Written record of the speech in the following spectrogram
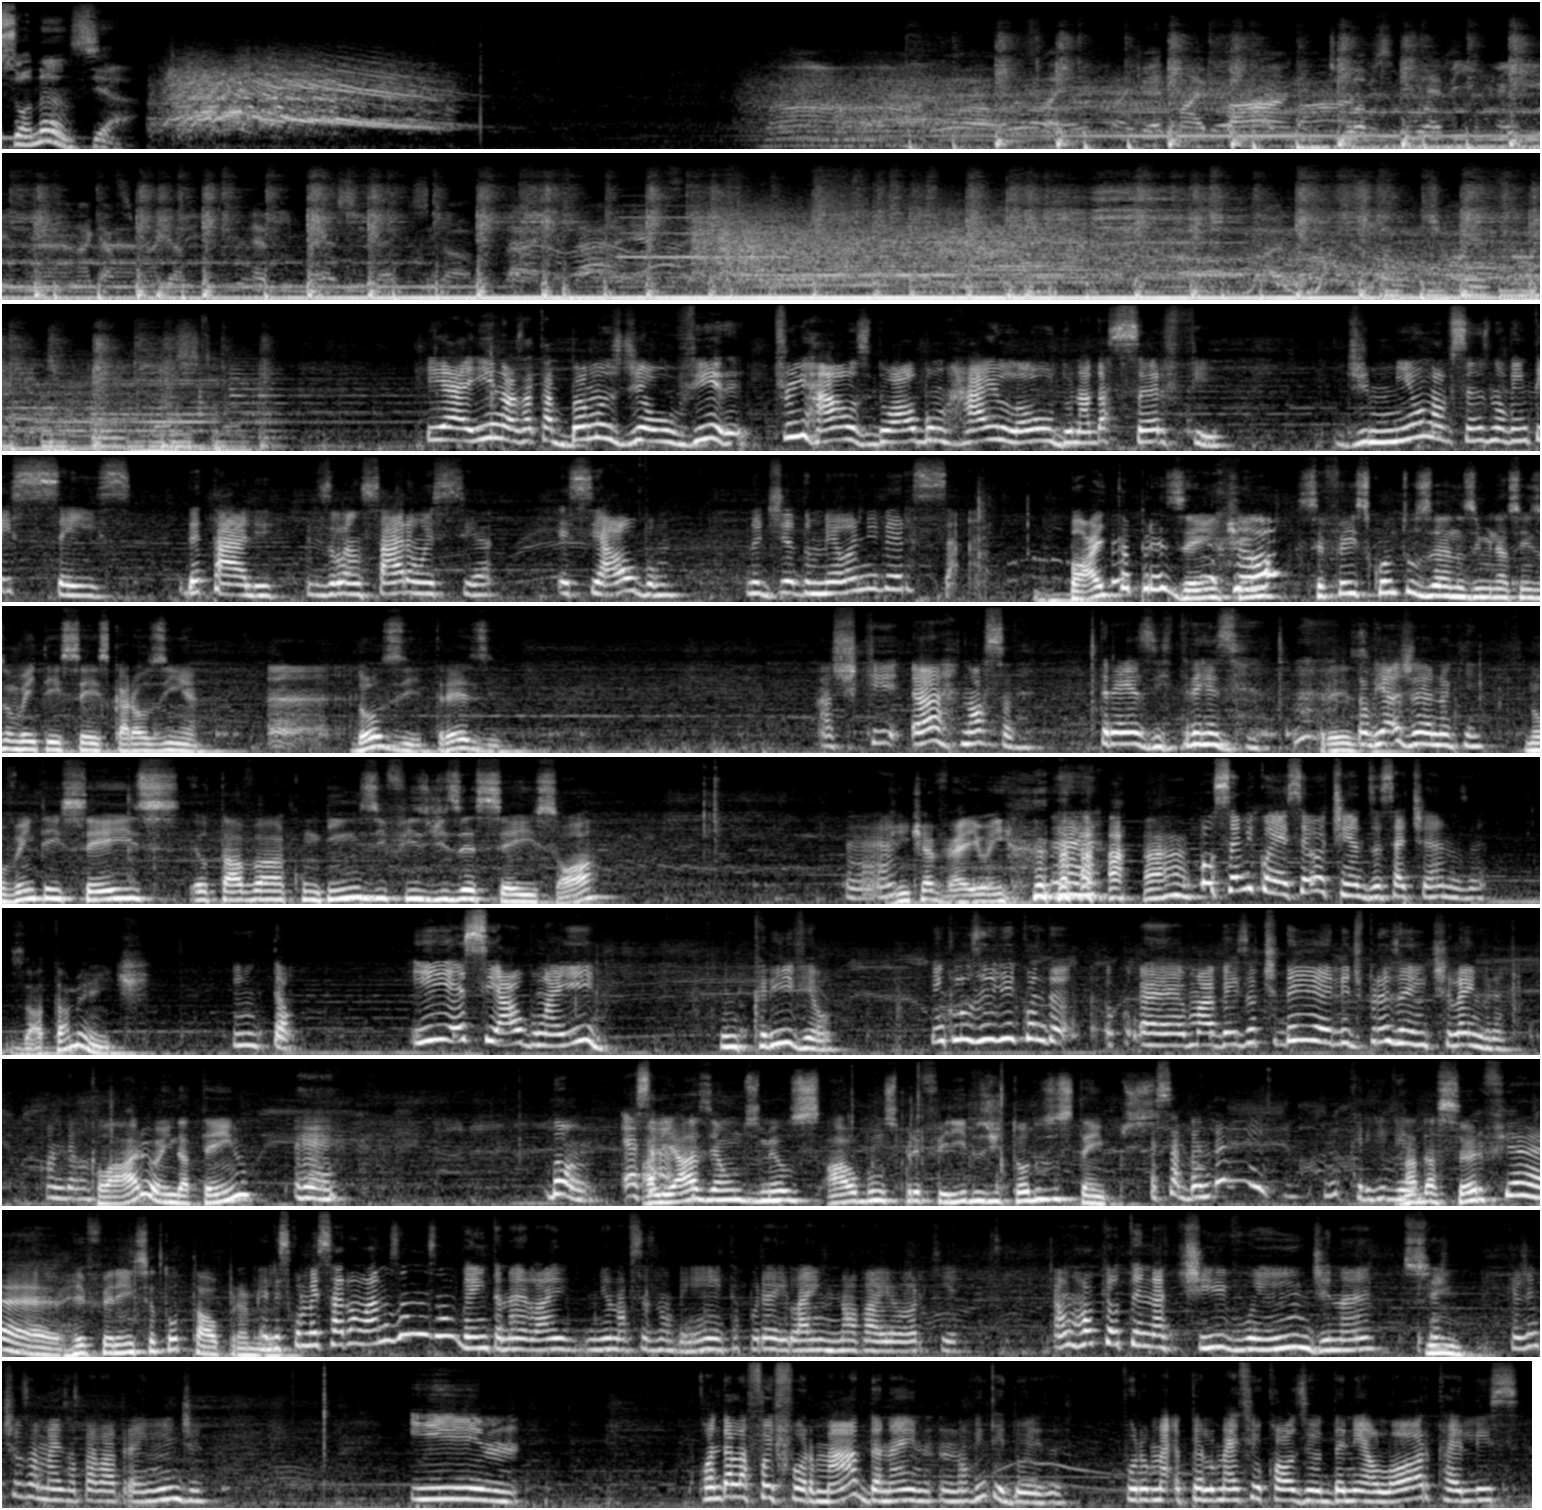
Joint. E aí nós acabamos de ouvir Treehouse do álbum High Low do Nada Surf de 1996. Detalhe, eles lançaram esse, esse álbum no dia do meu aniversário. Baita presente, hein? Você fez quantos anos em 1996, Carolzinha? 12, 13? Acho que. Ah, nossa, 13, 13. 13. Tô viajando aqui. 96, eu tava com 15, fiz 16, ó. A É. gente é velho, hein? Pô, Você me conheceu, eu tinha 17 anos, né? Exatamente. Então, e esse álbum aí, incrível. Inclusive, quando é, uma vez eu te dei ele de presente, lembra? Quando Claro, eu ainda tenho. é. Bom, essa, Aliás, é um dos meus álbuns preferidos de todos os tempos. essa banda é incrível. Nada Surf é referência total pra mim. Eles começaram lá nos anos 90, né? Lá em 1990, por aí, lá em Nova York. É um rock alternativo, indie, né? Sim. Que a gente usa mais a palavra indie. E quando ela foi formada, né, em 92, por, pelo Matthew Cos e o Daniel Lorca, eles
